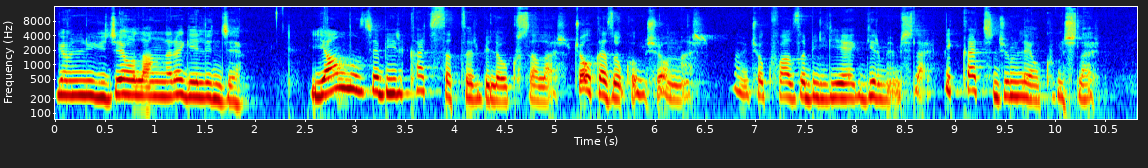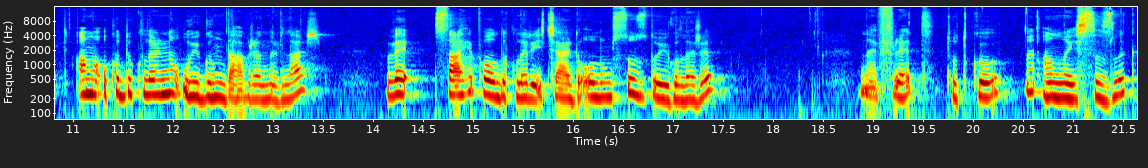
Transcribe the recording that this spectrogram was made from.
gönlü yüce olanlara gelince yalnızca birkaç satır bile okusalar çok az okumuş onlar. Çok fazla bilgiye girmemişler. Birkaç cümle okumuşlar. Ama okuduklarına uygun davranırlar ve sahip oldukları içeride olumsuz duyguları nefret, tutku, anlayışsızlık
